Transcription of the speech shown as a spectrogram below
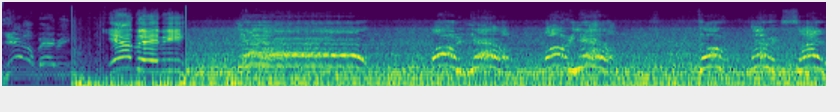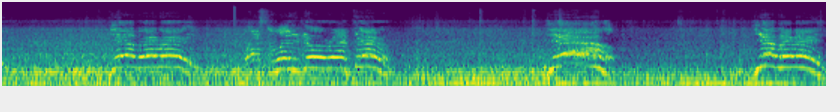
Yeah, baby. Yeah, baby. Yeah! Oh yeah! Oh yeah! Dude, they're excited! Yeah, baby! That's the way to do it right there! Yeah! Yeah, baby!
